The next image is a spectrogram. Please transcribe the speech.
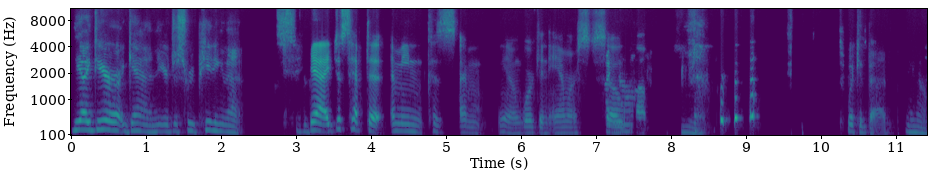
the idea, again, you're just repeating that Yeah, I just have to, I mean, because I'm, you know, working Amherst, so um. It's wicked bad, you know.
